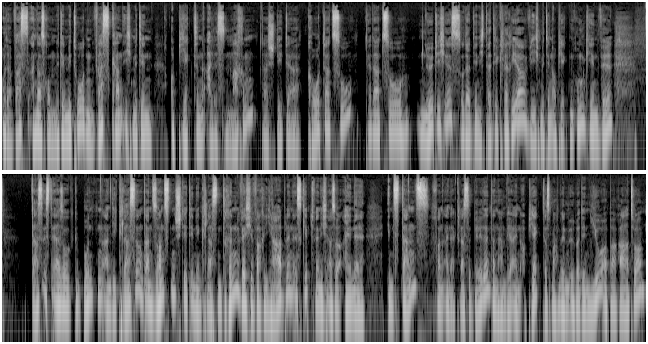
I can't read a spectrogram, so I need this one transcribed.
oder was andersrum mit den Methoden, was kann ich mit den Objekten alles machen. Da steht der Code dazu, der dazu nötig ist oder den ich da deklariere, wie ich mit den Objekten umgehen will. Das ist also gebunden an die Klasse und ansonsten steht in den Klassen drin, welche Variablen es gibt. Wenn ich also eine Instanz von einer Klasse bilde, dann haben wir ein Objekt, das machen wir über den New-Operator und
